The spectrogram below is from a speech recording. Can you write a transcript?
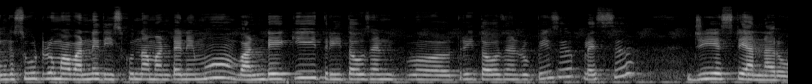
ఇంకా సూట్ రూమ్ అవన్నీ తీసుకుందామంటేనేమో వన్ డేకి three thousand three thousand rupees plus GST అన్నారు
